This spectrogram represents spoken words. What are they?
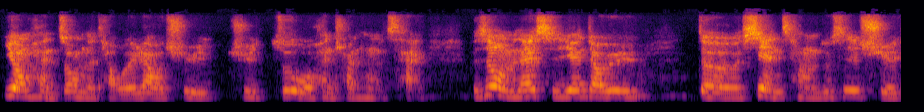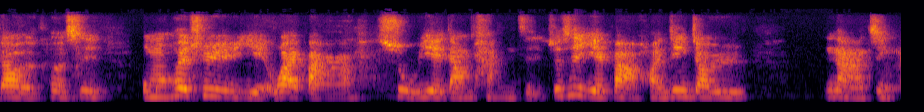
用很重的调味料去去做很传统的菜。可是我们在实验教育的现场，就是学到的课是，我们会去野外把树叶当盘子，就是也把环境教育。纳进来，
